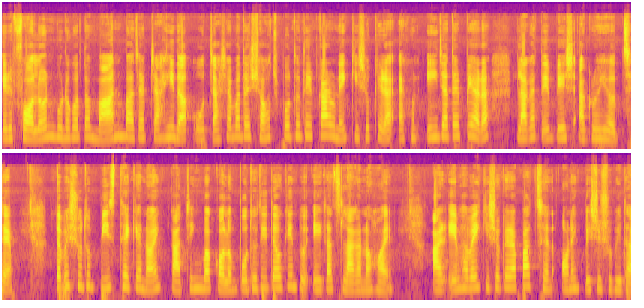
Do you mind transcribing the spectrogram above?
এর ফলন, গুণগত মান, বাজার চাহিদা ও চাষাবাদের সহজ পদ্ধতির কারণে কৃষকেরা এখন এই জাতের পেয়ারা লাগাতে বেশ আগ্রহী হচ্ছে। তবে শুধু বীজ থেকে নয়, কাটিং বা কলম পদ্ধতিতেও কিন্তু এই গাছ লাগানো হয়। আর এভাবেই কৃষকেরা পাচ্ছেন অনেক বেশি সুবিধা।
